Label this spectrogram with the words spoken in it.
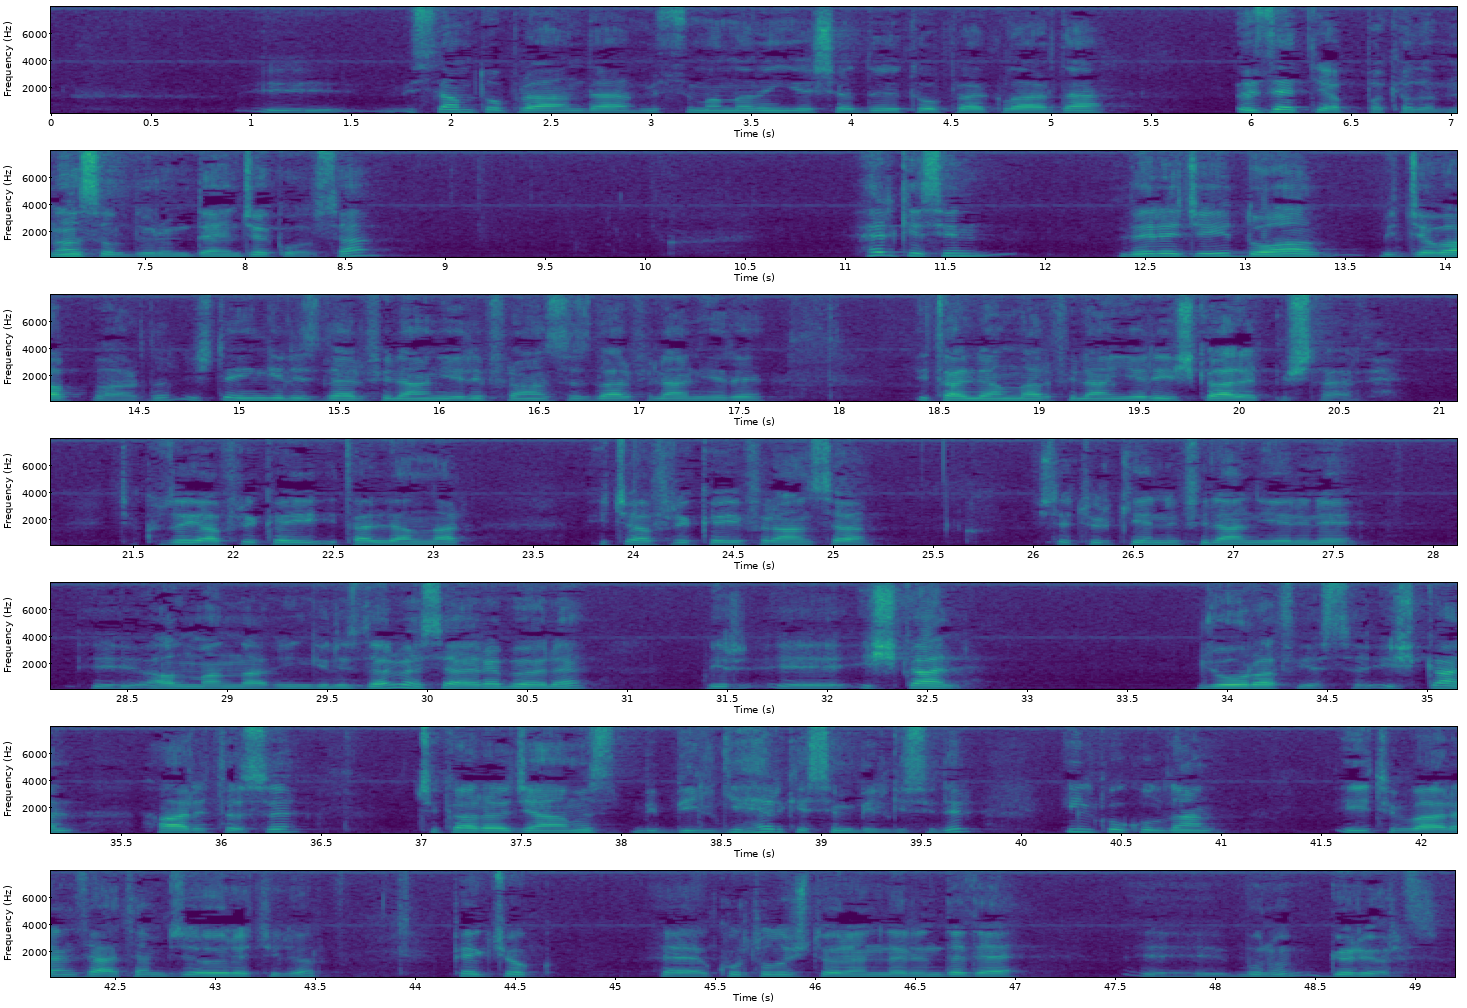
İslam toprağında, Müslümanların yaşadığı topraklarda özet yap bakalım nasıl durum denecek olsa herkesin vereceği doğal bir cevap vardır. İşte İngilizler filan yeri, Fransızlar filan yeri, İtalyanlar filan yeri işgal etmişlerdi. İşte Kuzey Afrika'yı İtalyanlar, İç Afrika'yı Fransa, işte Türkiye'nin filan yerini e, Almanlar, İngilizler vesaire böyle bir e, işgal coğrafyası, işgal haritası çıkaracağımız bir bilgi herkesin bilgisidir. İlkokuldan itibaren zaten bize öğretiliyor. Pek çok e, kurtuluş törenlerinde de e, bunu görüyoruz.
